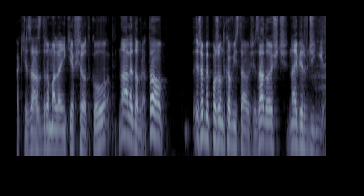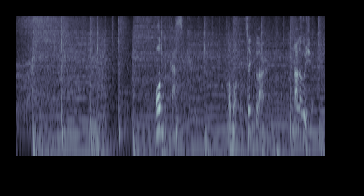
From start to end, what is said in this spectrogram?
takie zazdro maleńkie w środku. No ale dobra, to żeby porządkowi stało się zadość, najpierw dżingiel. Podcast o motocyklach na luzie.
